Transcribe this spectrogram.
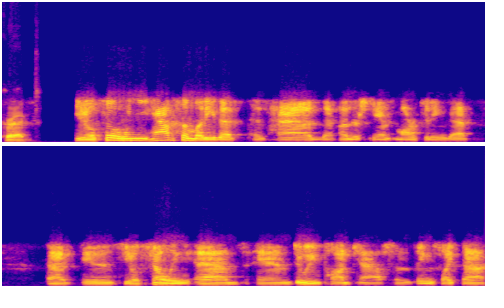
Correct. You know, so when you have somebody that has had that understands marketing that that is you know selling ads and doing podcasts and things like that.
